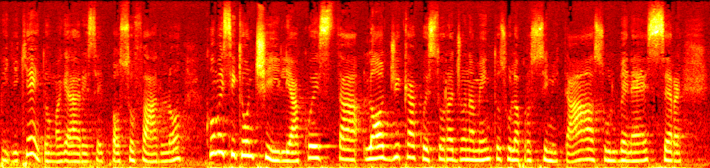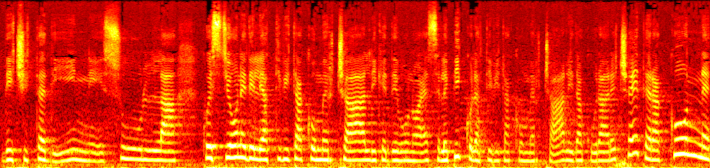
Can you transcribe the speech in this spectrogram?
e gli chiedo magari se posso farlo, come si concilia questa logica, questo ragionamento sulla prossimità, sul benessere dei cittadini, sulla questione delle attività commerciali che devono essere, le piccole attività commerciali da curare, eccetera, con,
